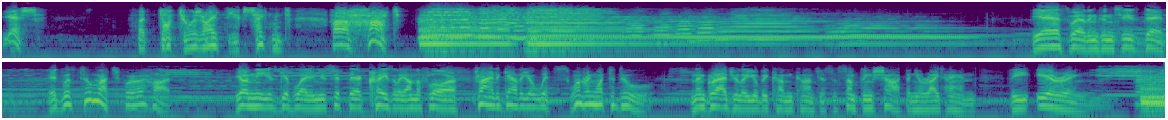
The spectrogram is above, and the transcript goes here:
Yes. The doctor was right. The excitement. Her heart. Yes, Worthington, she's dead. It was too much for her heart. Your knees give way and you sit there crazily on the floor, trying to gather your wits, wondering what to do. And then gradually you become conscious of something sharp in your right hand the earring.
